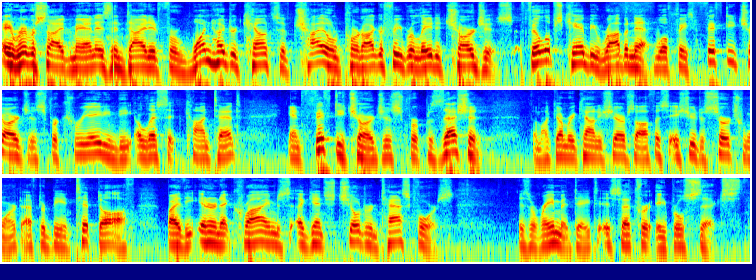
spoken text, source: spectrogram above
A Riverside man is indicted for 100 counts of child pornography related charges. Phillips Canby Robinette will face 50 charges for creating the illicit content and 50 charges for possession. The Montgomery County Sheriff's Office issued a search warrant after being tipped off by the Internet Crimes Against Children Task Force. His arraignment date is set for April 6th.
